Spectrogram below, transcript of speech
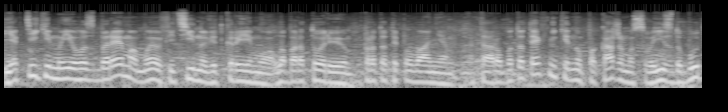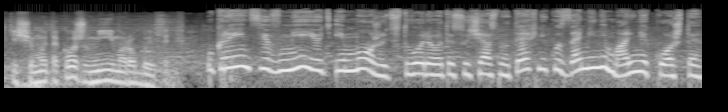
Як тільки ми його зберемо, ми офіційно відкриємо лабораторію прототипування та робототехніки. Ну покажемо свої здобутки, що ми також вміємо робити. Українці вміють і можуть створювати сучасну техніку за мінімальні кошти.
